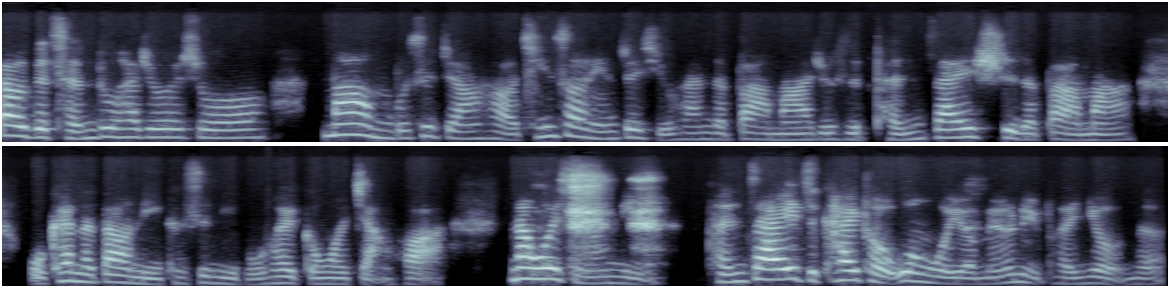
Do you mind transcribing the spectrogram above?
到一个程度，他就会说。妈，我们不是讲好青少年最喜欢的爸妈就是盆栽式的爸妈？我看得到你，可是你不会跟我讲话。那为什么你 盆栽一直开口问我有没有女朋友呢？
